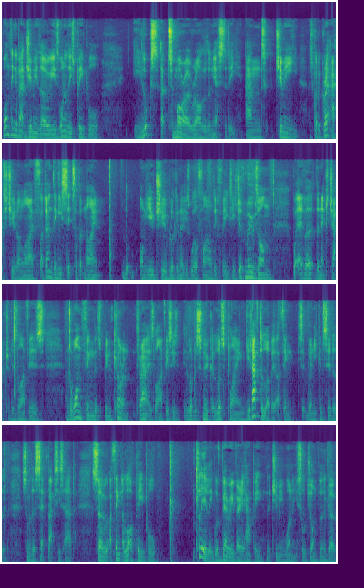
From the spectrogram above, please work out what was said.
One thing about Jimmy, though, he's one of these people. He looks at tomorrow rather than yesterday, and Jimmy has got a great attitude on life. I don't think he sits up at night on YouTube looking at his world final defeats. He just moves on, whatever the next chapter of his life is. And the one thing that's been current throughout his life is his love of snooker, loves playing. You'd have to love it, I think, when you consider some of the setbacks he's had. So I think a lot of people clearly were very, very happy that Jimmy won it. You saw John Virgo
